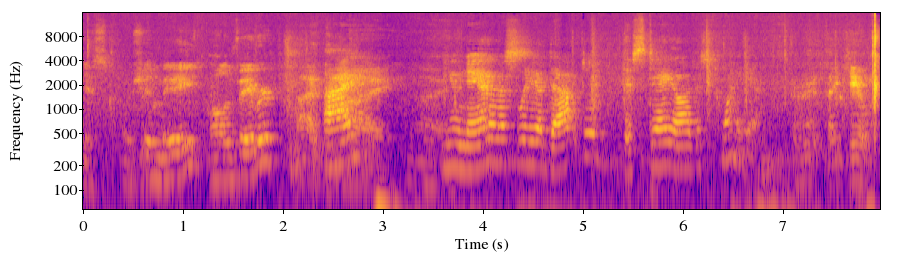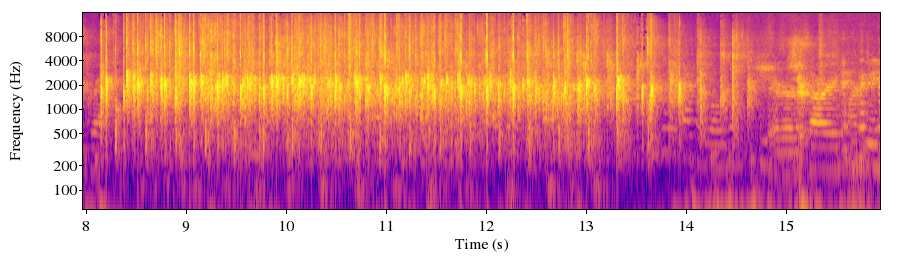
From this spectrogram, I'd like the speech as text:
Yes, motion made. All in favor? Aye. Aye. Unanimously adopted this day, August 20th. All right, thank you. Sure, sorry, Marty.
